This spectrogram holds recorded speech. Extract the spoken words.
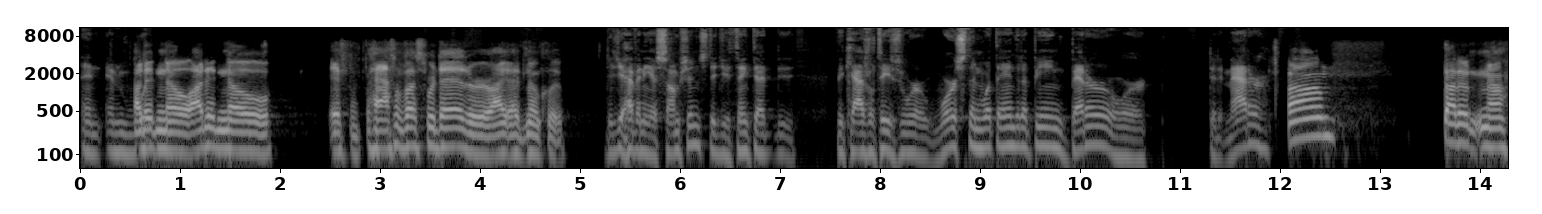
And and what, I didn't know. I didn't know if half of us were dead, or I had no clue. Did you have any assumptions? Did you think that the casualties were worse than what they ended up being, better, or did it matter? Um, I don't know.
